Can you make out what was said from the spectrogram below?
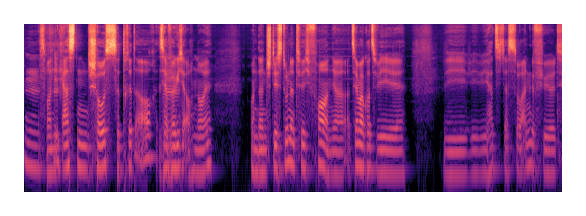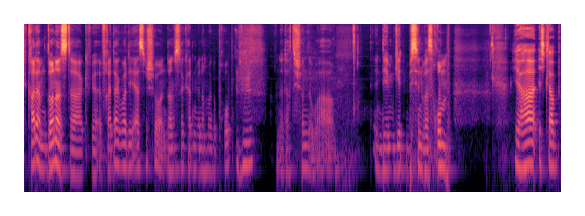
mhm. Es waren die ersten Shows zu dritt auch. Ist ja Mhm. wirklich auch neu. Und dann stehst du natürlich vorn. Ja, erzähl mal kurz, wie, wie, wie, wie hat sich das so angefühlt? Gerade am Donnerstag. Wir, Freitag war die erste Show und Donnerstag hatten wir nochmal geprobt. Mhm. Und da dachte ich schon so, wow, in dem geht ein bisschen was rum. Ja, ich glaube,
